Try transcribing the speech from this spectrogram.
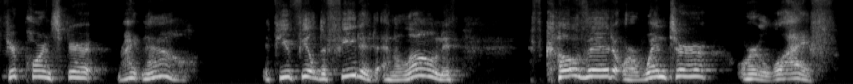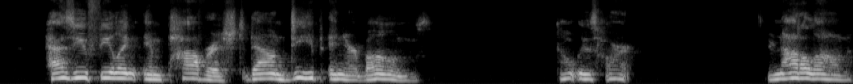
if you're poor in spirit right now, if you feel defeated and alone, if, if COVID or winter or life has you feeling impoverished down deep in your bones, don't lose heart. You're not alone.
